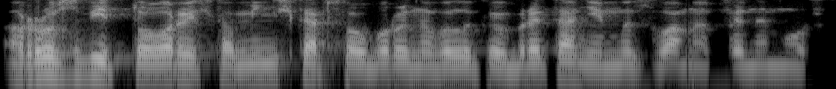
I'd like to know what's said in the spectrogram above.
розвідтовариства Міністерства оборони Великої Британії ми з вами вже не можемо.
